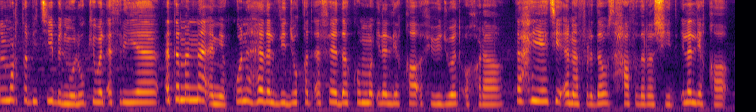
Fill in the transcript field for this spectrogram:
المرتبط بالملوك والأثرياء. أتمنى أن يكون هذا الفيديو قد أفادكم وإلى اللقاء في فيديوهات أخرى. تحياتي أنا فردوس حافظ الرشيد. إلى اللقاء.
